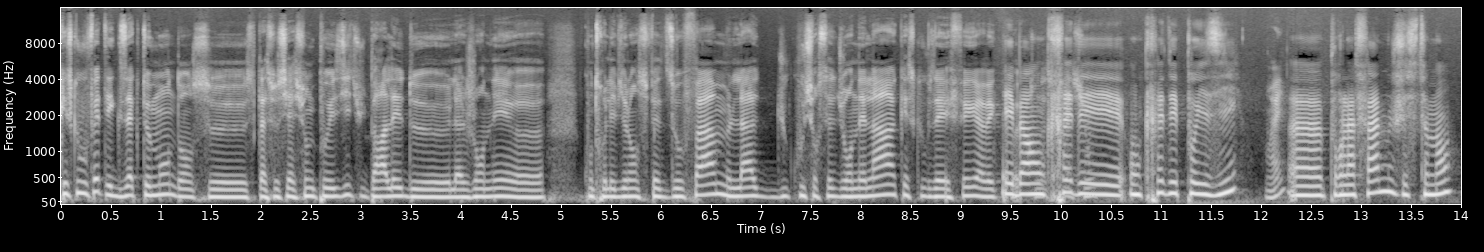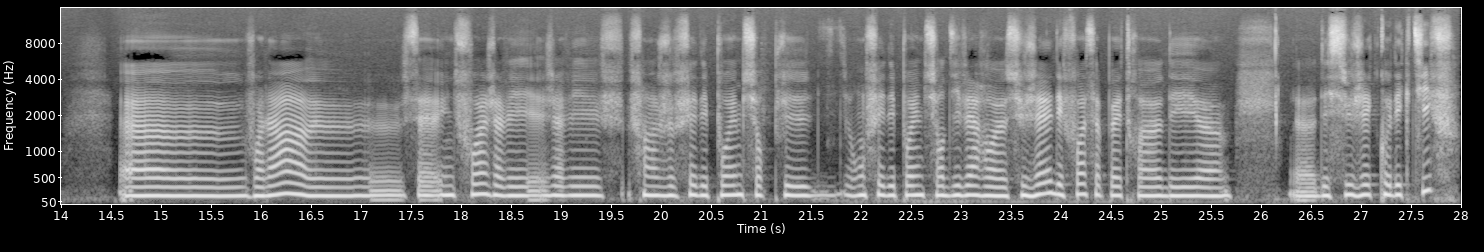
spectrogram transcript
qu'est-ce que vous faites exactement dans ce- cette association de poésie? Tu parlais de la journée euh, contre les violences faites aux femmes. Là, du coup, sur cette journée-là, qu'est-ce que vous avez fait avec Eh votre ben, on crée des, on crée des poésies Ouais. euh, pour la femme justement. Euh, voilà. euh, une fois, j'avais, j'avais, enfin, je fais des poèmes sur plus, on fait des poèmes sur divers euh, sujets. Des fois, ça peut être euh, des, euh, euh, des sujets collectifs.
